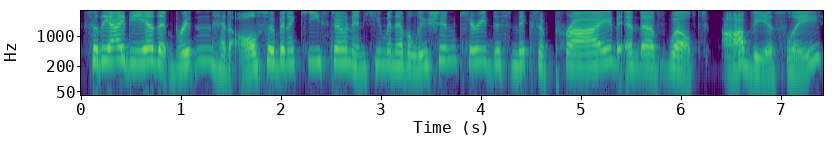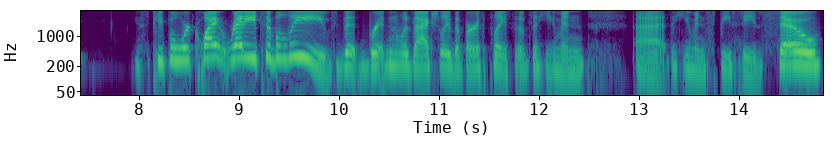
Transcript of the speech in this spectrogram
So the idea that Britain had also been a keystone in human evolution carried this mix of pride and of, well, obviously. Yes, people were quite ready to believe that Britain was actually the birthplace of the human, uh, the human species. So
